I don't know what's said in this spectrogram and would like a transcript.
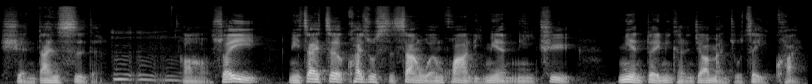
选单式的。嗯嗯嗯。哦，所以你在这快速时尚文化里面，你去。面对，你可能就要满足这一块，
